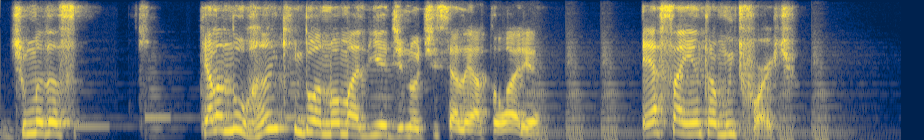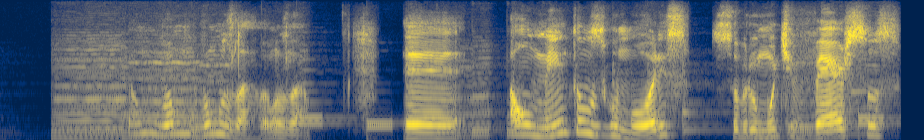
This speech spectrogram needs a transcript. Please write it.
de uma das. que ela no ranking do Anomalia de notícia aleatória, essa entra muito forte. Vamos, vamos lá, vamos lá. É, aumentam os rumores sobre o multiversos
